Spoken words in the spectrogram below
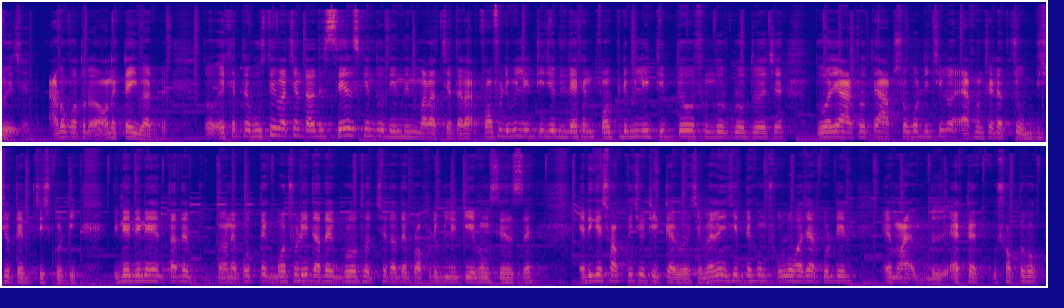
রয়েছে আরও কত অনেকটাই বাড়বে। তো এক্ষেত্রে বুঝতেই পারছেন, তাদের সেলস কিন্তু দিন দিন বাড়াচ্ছে তারা। প্রফিটেবিলিটি যদি দেখেন প্রফিটেবিলিটিতেও সুন্দর গ্রোথ রয়েছে। দু হাজার আঠেরোতে আটশো কোটি ছিল, এখন সেটা চব্বিশশো তেত্রিশ কোটি। দিনে দিনে তাদের মানে প্রত্যেক বছরই তাদের গ্রোথ হচ্ছে তাদের প্রফিটেবিলিটি এবং সেলসে এদিকে সব কিছু ঠিকঠাক রয়েছে। ব্যালেন্স শিট দেখুন ষোলো হাজার কোটির একটা শক্তপোক্ত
